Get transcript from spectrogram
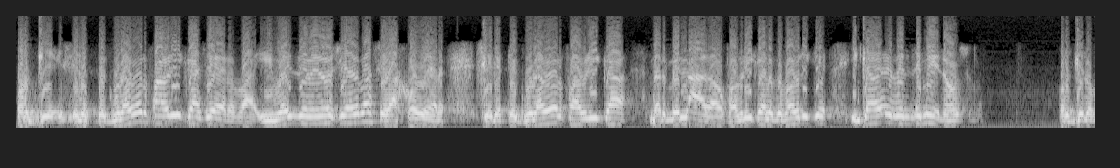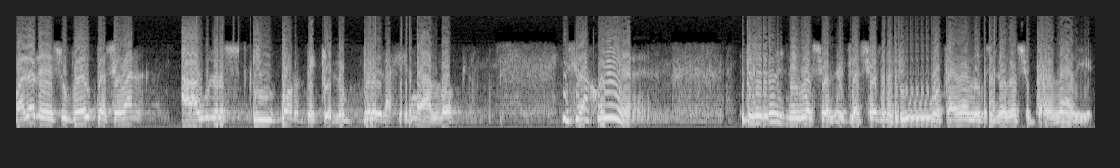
Porque si el especulador fabrica hierba y vende menos hierba, se va a joder. Si el especulador fabrica mermelada o fabrica lo que fabrique y cada vez vende menos, porque los valores de su producto se van a unos importes que no pueden generarlo, y se va a joder. Entonces no es negocio la inflación, ningún votador no es negocio para nadie.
